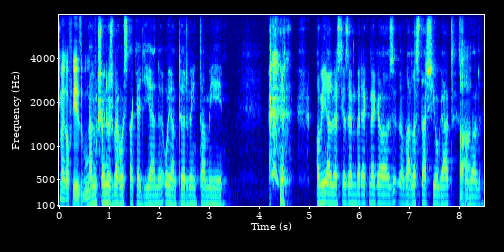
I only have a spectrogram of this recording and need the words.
meg a Facebook. Nálunk sajnos behoztak egy ilyen olyan törvényt, ami ami elveszi az embereknek az, a választási jogát. Aha. Szóval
